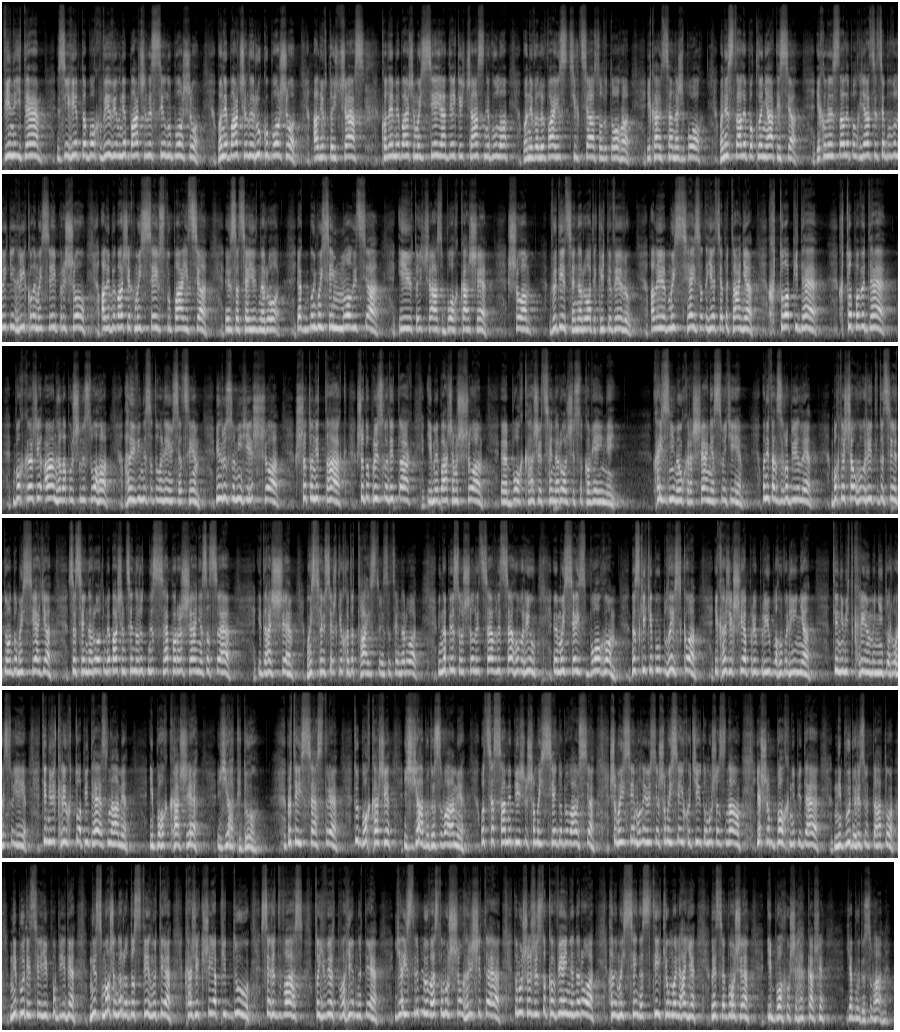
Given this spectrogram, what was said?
він йде з Єгипта, Бог вивів, вони бачили силу Божу, вони бачили руку Божу, але в той час. Коли ми бачимо Мойсея, деякий час не було, вони виливають стільця золотого і кажуть, це наш Бог. Вони стали поклонятися. І коли вони стали поклонятися, це був великий гріх, коли Мойсей прийшов. Але ми бачимо, як Мойсей вступається за цей народ, як Мойсей молиться. І в той час Бог каже, що веди цей народ, який ти вивів. Але Мойсей задає це питання: хто піде, хто поведе? Бог каже, ангела пошлю свого, але він не задовольнився цим. Він розуміє, що що то не так, що то происходить так. І ми бачимо, що е, Бог каже, цей народ жорстоковійний. Хай зніме украшення свої. Вони так зробили. Бог почав говорити до цього до Мойсея за цей народ. Ми бачимо, цей народ несе пораження за це. І далі Мойсей все ж таки ходатайствує за цей народ. Він написав, що лице в лице говорив Мойсей з Богом, наскільки був близько. І каже, якщо я прибрів благовоління, ти не відкрив мені дороги свої, ти не відкрив, хто піде з нами. І Бог каже, я піду. Брати і сестри, тут Бог каже, я буду з вами. Оце саме більше, що Мойсей добивався, що Мойсей молився, що Мойсей хотів, тому що знав, якщо Бог не піде, не буде результату, не буде цієї побіди, не зможе народ достигнути. Каже, якщо я піду серед вас, то й ви погибнете. Я істреблю вас, тому що грішите, тому що жорстоковійний народ. Але Мойсей настільки умоляє лице Боже, і Бог уже каже. Я буду з вами.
